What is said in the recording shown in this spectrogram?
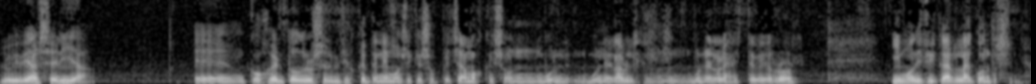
lo ideal sería eh, coger todos los servicios que tenemos y que sospechamos que son vulnerables, que son vulnerables a este error, y modificar la contraseña.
